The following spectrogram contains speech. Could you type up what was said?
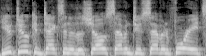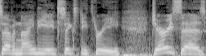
You too can text into the show 727-487-9863. Jerry says,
